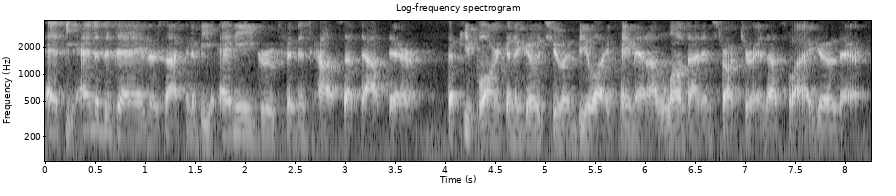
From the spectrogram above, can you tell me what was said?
at the end of the day, there's not going to be any group fitness concept out there that people aren't going to go to and be like, hey man, I love that instructor and that's why I go there.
